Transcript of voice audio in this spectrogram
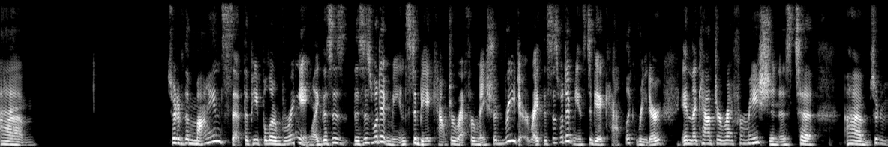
um sort of the mindset that people are bringing like this is this is what it means to be a counter reformation reader right? This is what it means to be a catholic reader in the counter reformation is to um, sort of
